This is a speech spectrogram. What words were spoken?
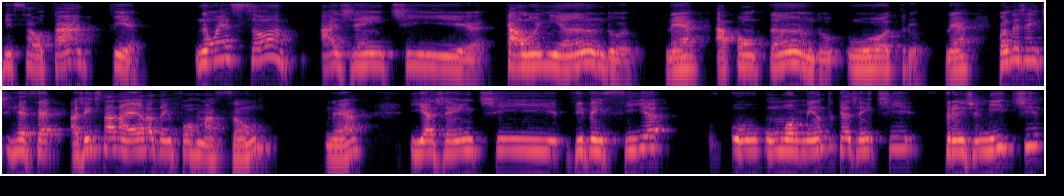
ressaltar que não é só a gente caluniando, né, apontando o outro, né? Quando a gente recebe, a gente está na era da informação, né? E a gente vivencia o, um momento que a gente transmite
